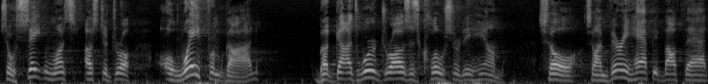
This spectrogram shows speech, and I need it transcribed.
So Satan wants us to draw away from God, but God's word draws us closer to Him. So, so I'm very happy about that.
